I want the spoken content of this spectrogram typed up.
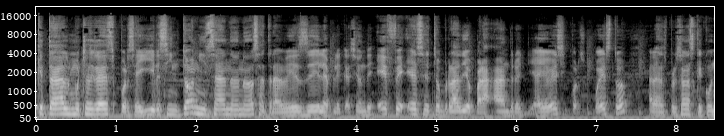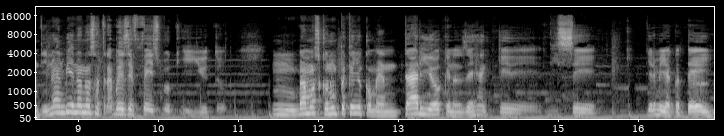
¿Qué tal? Muchas gracias por seguir sintonizándonos a través de la aplicación de FS Top Radio para Android y iOS y por supuesto a las personas que continúan viéndonos a través de Facebook y YouTube. Mm, vamos con un pequeño comentario que nos dejan que dice Jeremy Yacotey.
